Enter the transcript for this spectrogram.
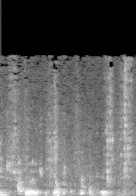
네, 해주시고 해주고. 네.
